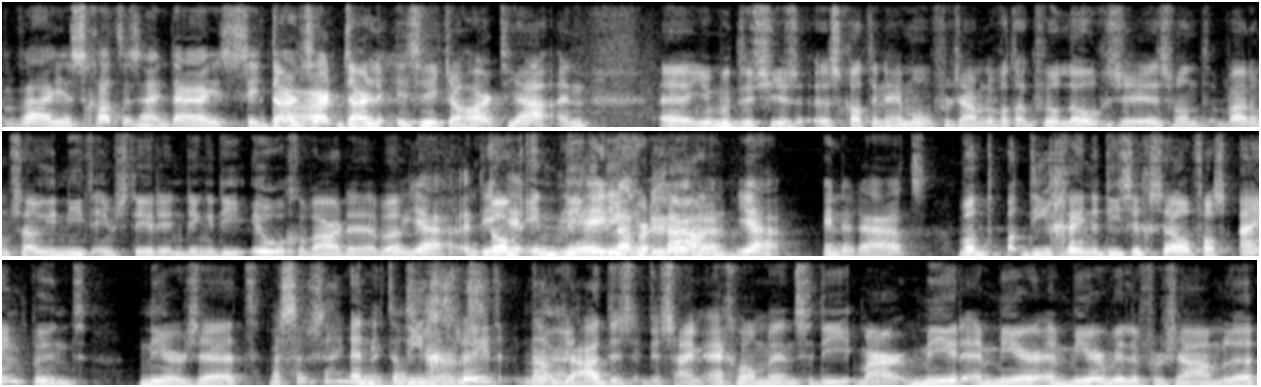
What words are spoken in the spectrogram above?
waar je schatten zijn, daar zit je daar, hart. zit, daar zit je hart, ja. En je moet dus je schat in de hemel verzamelen. Wat ook veel logischer is, want waarom zou je niet investeren in dingen die eeuwige waarde hebben? Ja, die, dan in dingen die vergaan. duren. Ja, inderdaad. Want diegene die zichzelf als eindpunt neerzet. Maar zo zijn we En niet als die mensen. greet. Nou ja, dus, er zijn echt wel mensen die maar meer en meer en meer willen verzamelen.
